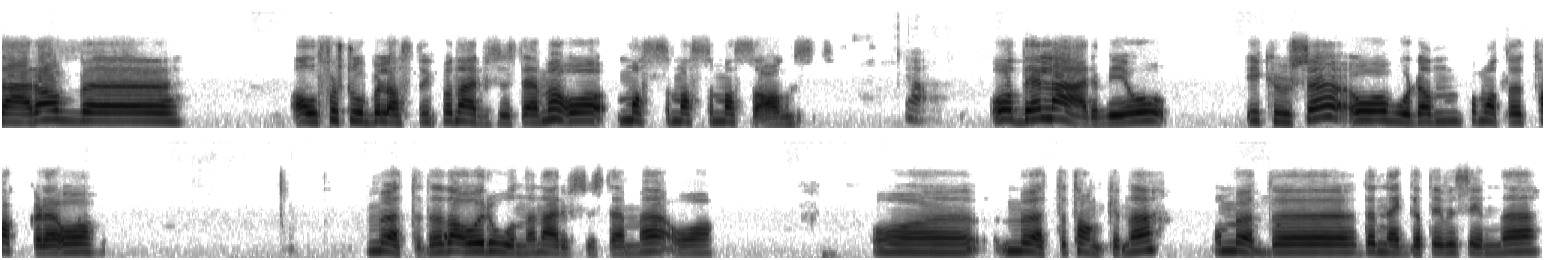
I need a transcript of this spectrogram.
derav uh, altfor stor belastning på nervesystemet og masse, masse, masse angst. Ja. Og det lærer vi jo i kurset, og hvordan på en måte takle og møte det da, og roe ned nervesystemet og, og møte tankene. Og møte det negative sinnet.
